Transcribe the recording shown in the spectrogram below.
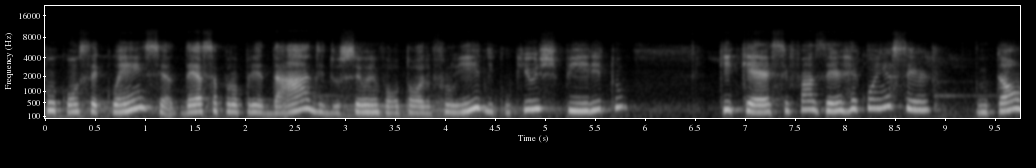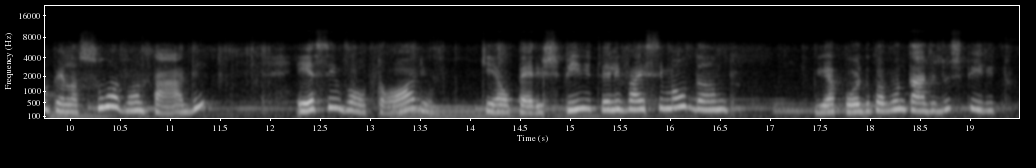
por consequência dessa propriedade do seu envoltório fluídico que o espírito que quer se fazer reconhecer. Então, pela sua vontade, esse envoltório, que é o perispírito, ele vai se moldando de acordo com a vontade do espírito.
